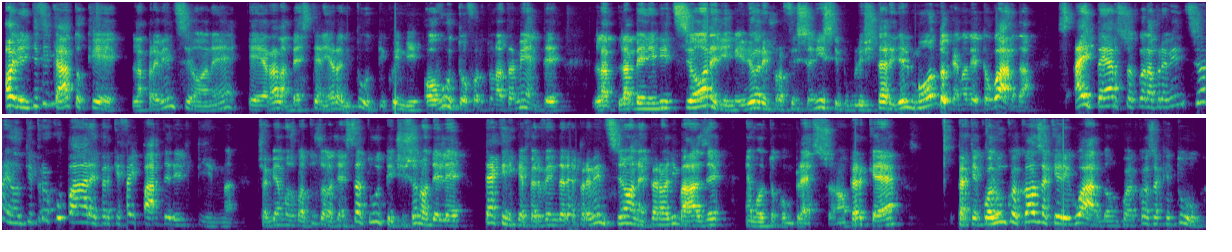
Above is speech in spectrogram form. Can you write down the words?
ho identificato che la prevenzione era la bestia nera di tutti, quindi ho avuto fortunatamente la, la benedizione dei migliori professionisti pubblicitari del mondo che hanno detto guarda, hai perso con la prevenzione, non ti preoccupare perché fai parte del team. Ci abbiamo sbattuto la testa tutti, ci sono delle tecniche per vendere prevenzione, però di base è molto complesso, no? Perché? Perché qualunque cosa che riguarda un qualcosa che tu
